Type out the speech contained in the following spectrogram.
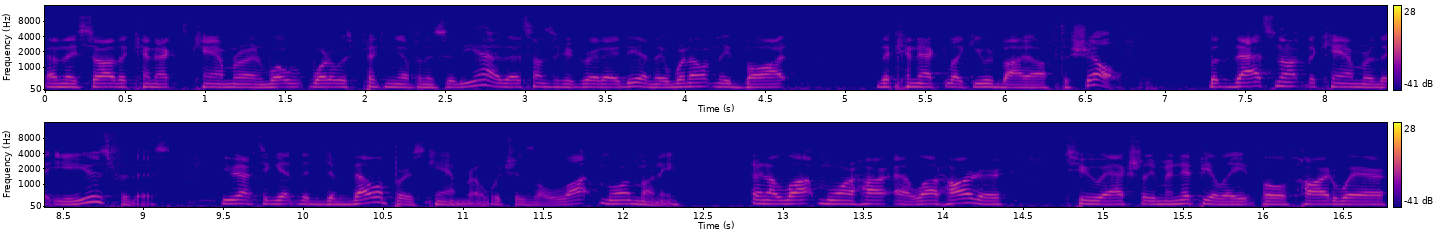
and they saw the Kinect camera and what, what it was picking up and they said, yeah, that sounds like a great idea. And they went out and they bought the Kinect like you would buy off the shelf. But that's not the camera that you use for this. You have to get the developer's camera, which is a lot more money and a lot more har- a lot harder to actually manipulate both hardware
